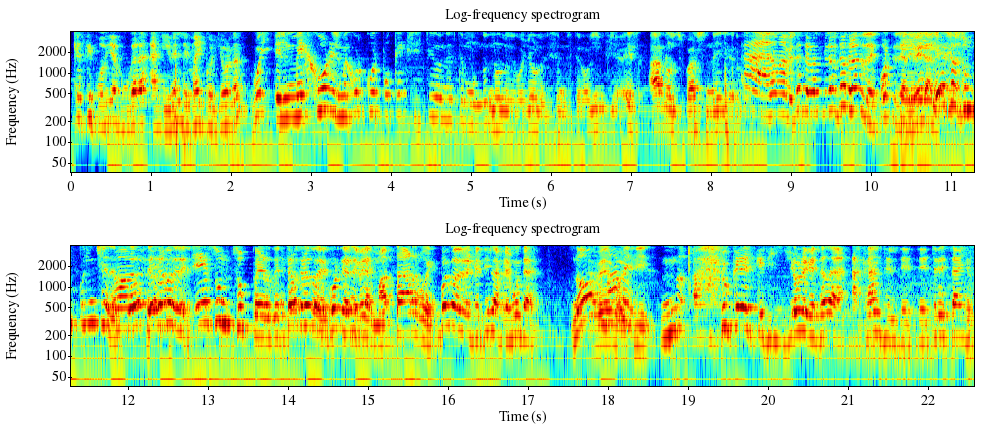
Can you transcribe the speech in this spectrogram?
¿crees que podía jugar a, nivel de Michael Jordan? Güey, el mejor, el mejor cuerpo que ha existido en este mundo, no lo digo yo, lo dice Mr. Olympia, es Arnold Schwarzenegger. güey. Ah, no mames, estamos hablando, estamos hablando de deportes de veras. Eso es un pinche No, no, deporte. estamos es, de- un super deporte. Estamos hablando de güey, deporte de veras. que matar, güey. Vuelvo a repetir la pregunta. No, A ver, güey, mames. sí. No, ah, ¿Tú crees que si yo regresara a Hansel de, de tres años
